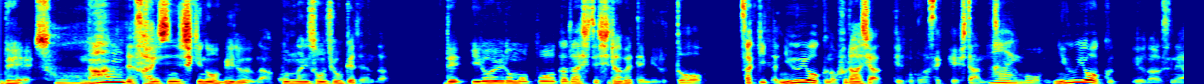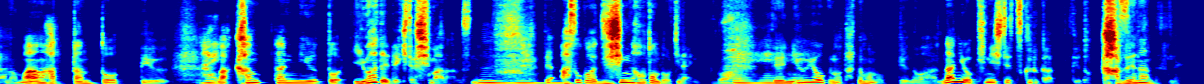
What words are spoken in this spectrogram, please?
です。で、そう。なんで最新式のビルがこんなに損傷を受けてんだで、いろいろ元を正して調べてみると、さっき言ったニューヨークのフラーシャーっていうところが設計したんですけども、ニューヨークっていうのはですね、あの、マンハッタン島っていう、はい。まあ簡単に言うと岩でできた島なんですね。で、あそこは地震がほとんど起きない。で、ニューヨークの建物っていうのは何を気にして作るかっていうと風なんですね。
